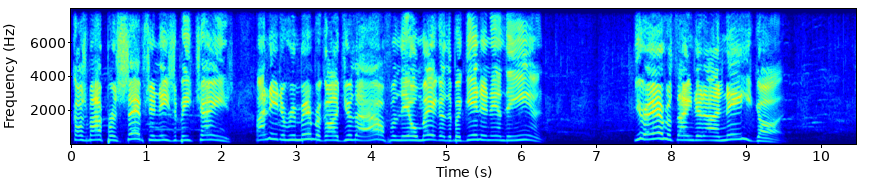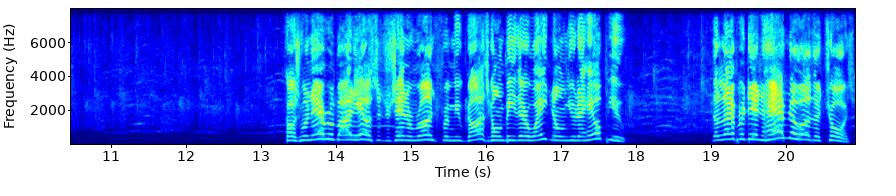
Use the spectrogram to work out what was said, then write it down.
Because my perception needs to be changed. I need to remember, God, you're the Alpha and the Omega, the beginning and the end. You're everything that I need, God. Because when everybody else is trying to run from you, God's going to be there waiting on you to help you. The leper didn't have no other choice.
